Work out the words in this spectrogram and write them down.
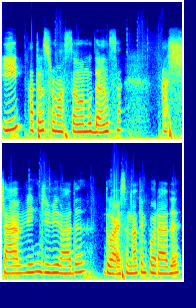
E a transformação, a mudança, a chave de virada do Arsenal na temporada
